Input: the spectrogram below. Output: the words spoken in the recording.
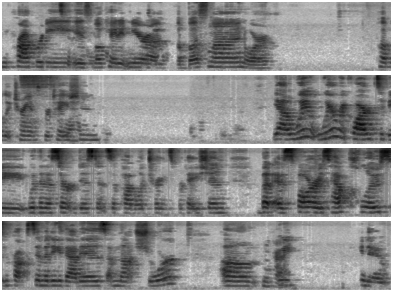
the property is located near a, a bus line or public transportation? Yeah, we, we're required to be within a certain distance of public transportation. But as far as how close in proximity that is, I'm not sure. Um, Okay. We, you know,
